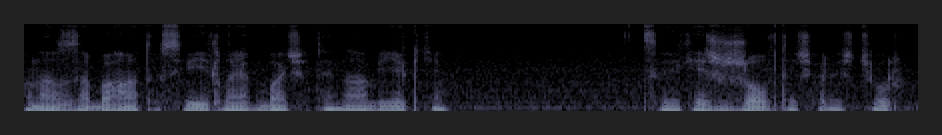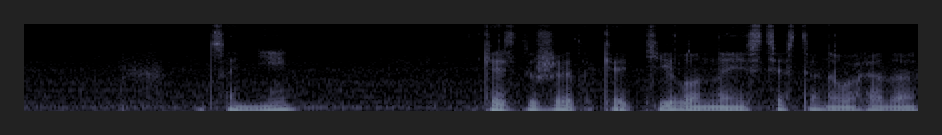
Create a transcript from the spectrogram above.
У нас забагато світла, як бачите, на об'єкті. Це якесь жовте чересчур. Це ні. Якесь дуже таке тіло неестественно виглядає.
